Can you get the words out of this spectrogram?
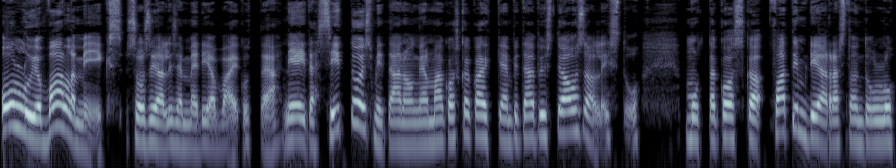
ollut jo valmiiksi sosiaalisen median vaikuttaja, niin ei tässä sitten olisi mitään ongelmaa, koska kaikkeen pitää pystyä osallistumaan. Mutta koska Fatim Diarasta on tullut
